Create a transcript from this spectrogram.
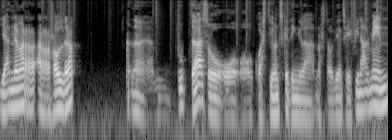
ja anem a, a resoldre dubtes o, o, o qüestions que tingui la nostra audiència. I finalment,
